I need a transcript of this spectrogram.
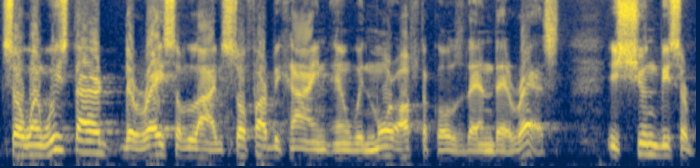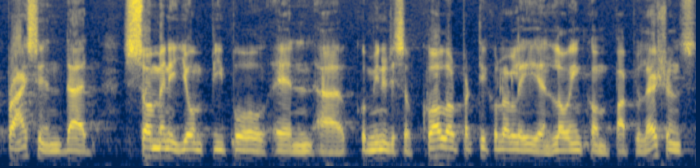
So when we start the race of life so far behind and with more obstacles than the rest, it shouldn't be surprising that so many young people in uh, communities of color, particularly in low-income populations,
